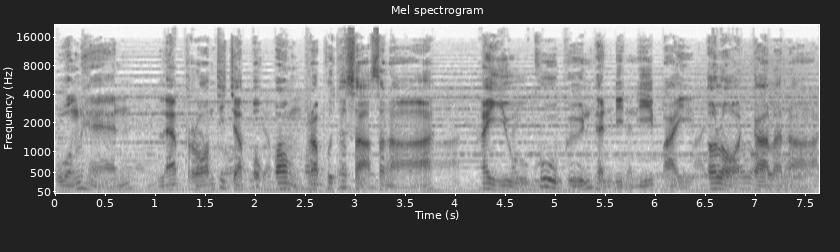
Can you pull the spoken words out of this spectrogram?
หวงแหน และพร้อมที่จะปกป้องพระพุทธศาสนา ให้อยู่คู่ผืนแผ่นดินนี้ไปตลอดกาลนาน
